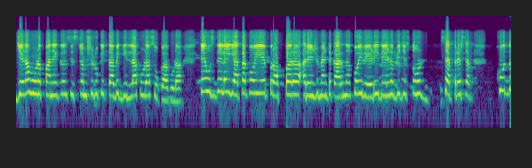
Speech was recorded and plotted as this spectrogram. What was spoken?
ਜਿਹੜਾ ਹੁਣ ਆਪਾਂ ਨੇ ਇੱਕ ਸਿਸਟਮ ਸ਼ੁਰੂ ਕੀਤਾ ਵੀ ਗਿੱਲਾ ਕੂੜਾ, ਸੁੱਕਾ ਕੂੜਾ, ਤੇ ਉਸ ਦੇ ਲਈ ਜਾਂ ਤਾਂ ਕੋਈ ਇਹ ਪ੍ਰੋਪਰ ਅਰੇਂਜਮੈਂਟ ਕਰਨ, ਕੋਈ ਰੇੜੀ ਦੇਣ ਵੀ ਜਿਸ ਤੋਂ ਸੈਪਰੇਟ ਸਟੈਪ ਖੁਦ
